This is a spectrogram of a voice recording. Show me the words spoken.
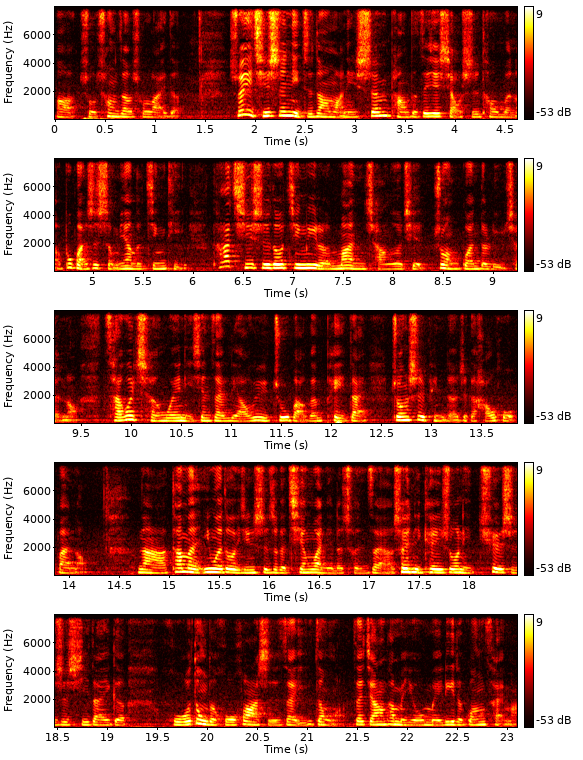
啊所创造出来的。所以其实你知道吗？你身旁的这些小石头们呢，不管是什么样的晶体，它其实都经历了漫长而且壮观的旅程哦，才会成为你现在疗愈珠宝跟佩戴装饰品的这个好伙伴哦。那他们因为都已经是这个千万年的存在啊，所以你可以说你确实是携带一个。活动的活化石在移动啊，再加上它们有美丽的光彩嘛，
